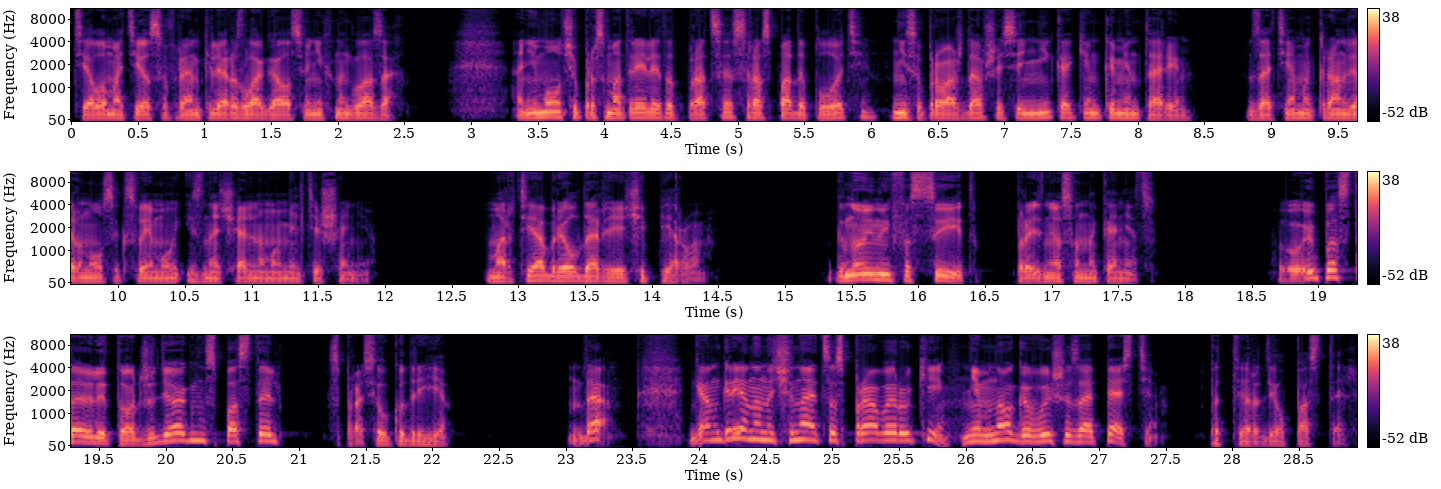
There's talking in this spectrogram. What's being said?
Тело Матиаса Френкеля разлагалось у них на глазах. Они молча просмотрели этот процесс распада плоти, не сопровождавшийся никаким комментарием. Затем экран вернулся к своему изначальному мельтешению. Марти обрел дар речи первым. «Гнойный фасциит», — произнес он наконец. «Вы поставили тот же диагноз, Пастель?» — спросил Кудрие. «Да, гангрена начинается с правой руки, немного выше запястья», — подтвердил Пастель.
